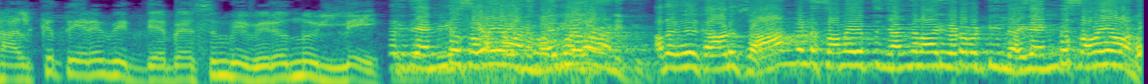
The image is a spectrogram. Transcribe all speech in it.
ആൾക്ക് തീരെ വിദ്യാഭ്യാസം വിവരമൊന്നും ഇല്ലേ ഇത് എന്റെ സമയമാണ്. മര്യാദ കാണിക്കും അതങ്ങ് കാണിച്ചു താങ്കളുടെ സമയത്ത് ഞങ്ങൾ ആരും ഇടപെട്ടില്ല. ഇത് എന്റെ സമയമാണ്.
